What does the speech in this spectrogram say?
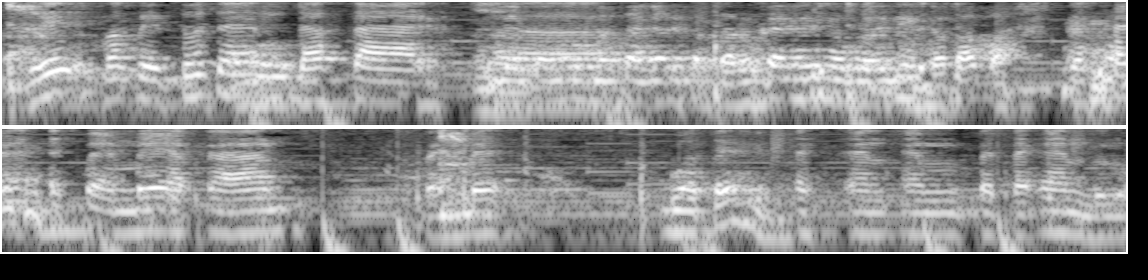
Jadi waktu itu saya daftar Kelihatan rumah tangga dipertaruhkan ini ngobrol ini, enggak apa-apa. daftar SPMB ya kan. SPMB Buat teh gitu. SNMPTN dulu.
